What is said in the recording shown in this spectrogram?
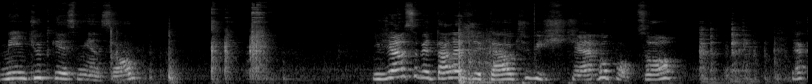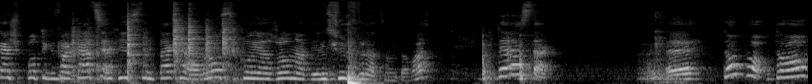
mięciutkie jest mięso. Nie wzięłam sobie talerzyka, oczywiście, bo po co? Jakaś po tych wakacjach jestem taka rozkojarzona, więc już wracam do Was. I teraz tak. E, to, to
